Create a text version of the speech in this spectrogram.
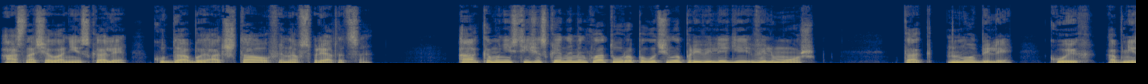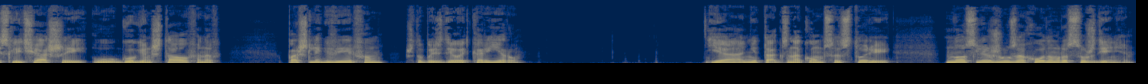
а сначала они искали, куда бы от Штауфенов спрятаться. А коммунистическая номенклатура получила привилегии вельмож. Так Нобели, коих обнесли чашей у Гогенштауфенов, пошли к вельфам, чтобы сделать карьеру. Я не так знаком с историей, но слежу за ходом рассуждения.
